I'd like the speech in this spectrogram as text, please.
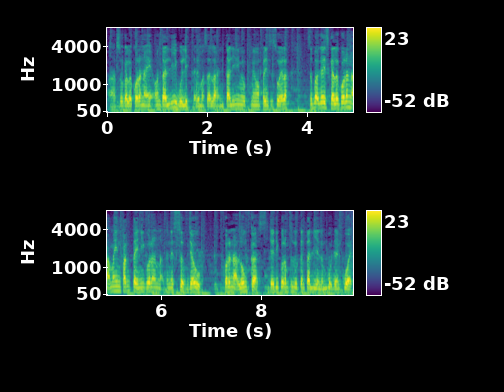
Ha, So kalau korang nak add on tali Boleh. Tak ada masalah. Tali ni memang paling sesuai lah. Sebab guys Kalau korang nak main pantai ni Korang nak kena surf jauh. Korang nak longkas Jadi korang perlukan tali yang lembut dan kuat.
